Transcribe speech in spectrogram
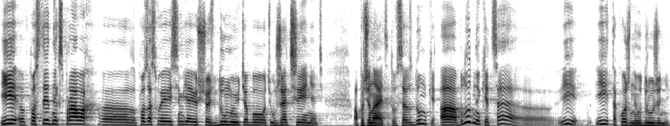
і в постидних справах е, поза своєю сім'єю щось думають або вже чинять. А починається то все з думки. А блудники це е, і, і також неодружені.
